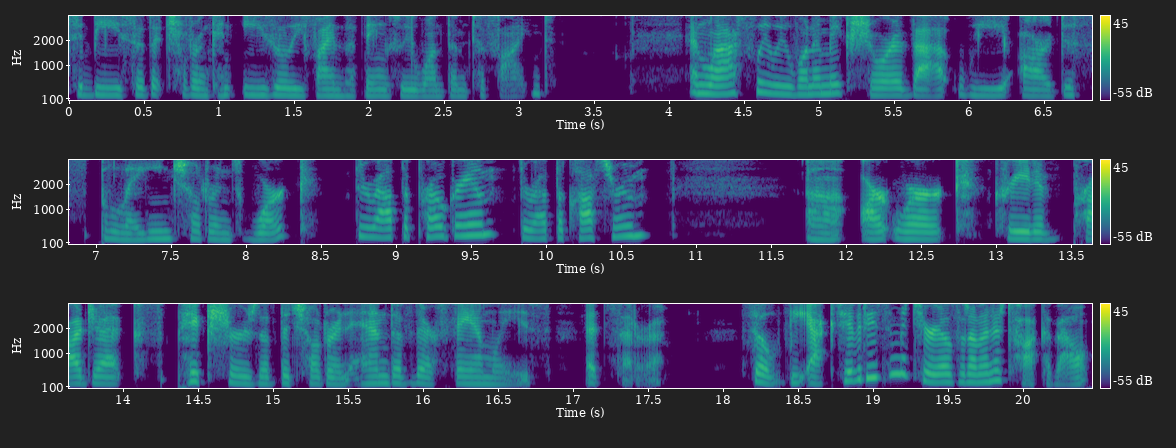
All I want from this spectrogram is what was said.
to be so that children can easily find the things we want them to find. And lastly, we want to make sure that we are displaying children's work throughout the program, throughout the classroom uh, artwork, creative projects, pictures of the children and of their families, etc. So, the activities and materials that I'm going to talk about,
